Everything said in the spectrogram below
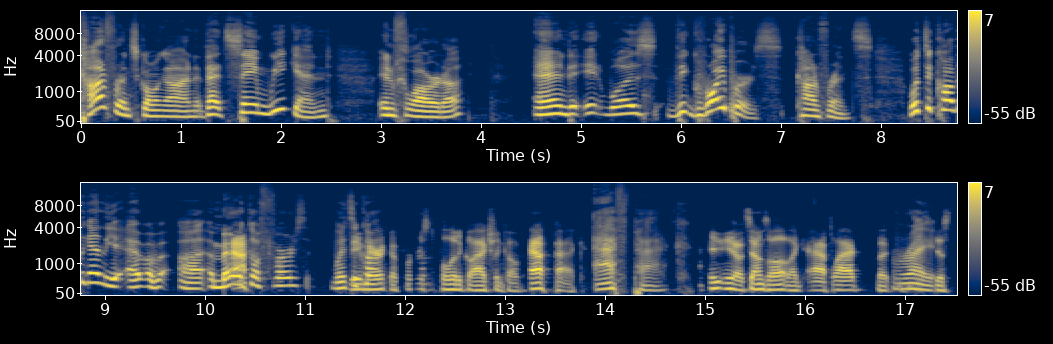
conference going on that same weekend in Florida, and it was the Groypers conference. What's it called again? The uh, uh, uh, America First. What's the it called? America First Political Action Conference, AFPAC. AFPAC. You know, it sounds a lot like AFLAC, but Right. just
